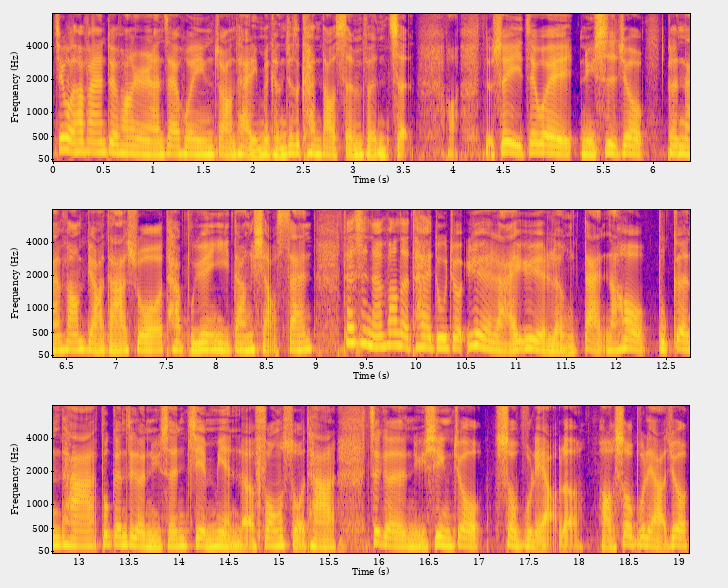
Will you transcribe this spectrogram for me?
结果他发现对方仍然在婚姻状态里面，可能就是看到身份证啊，所以这位女士就跟男方表达说，她不愿意当小三，但是男方的态度就越来越冷淡，然后不跟不跟这个女生见面了，封锁她，这个女性就受不了了。好，受不了就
